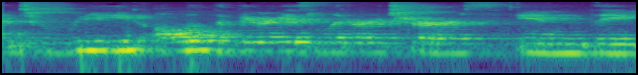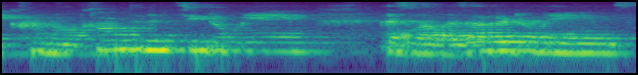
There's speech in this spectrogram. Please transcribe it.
and to read all of the various literatures in the criminal competency domain, as well as other domains,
